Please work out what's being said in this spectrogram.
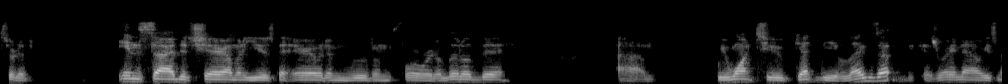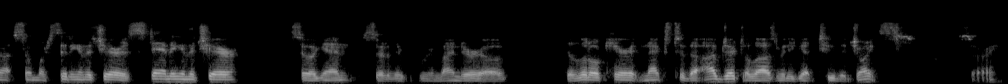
Sort of inside the chair, I'm gonna use the arrow to move him forward a little bit. Um, we want to get the legs up because right now he's not so much sitting in the chair as standing in the chair. So again, sort of the reminder of the little caret next to the object allows me to get to the joints. Sorry.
